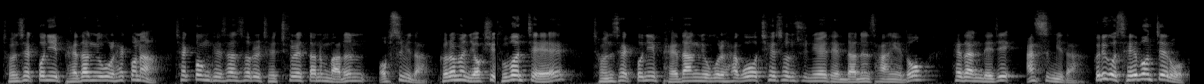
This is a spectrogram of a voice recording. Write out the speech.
전세권이 배당 요구를 했거나 채권 계산서를 제출했다는 말은 없습니다. 그러면 역시 두 번째 전세권이 배당 요구를 하고 최선 순위에 된다는 사항에도 해당되지 않습니다. 그리고 세 번째로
